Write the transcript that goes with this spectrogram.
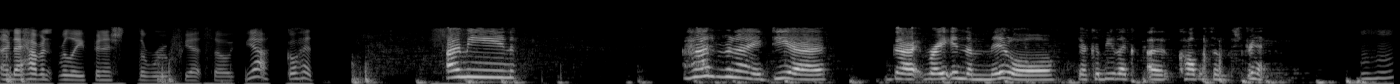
And I haven't really finished the roof yet, so yeah, go ahead. I mean, I had an idea that right in the middle there could be like a cobblestone strip. Mhm.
